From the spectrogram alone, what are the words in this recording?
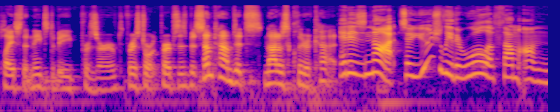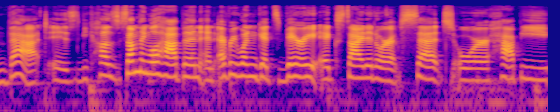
place that needs to be preserved for historic purposes, but sometimes it's not as clear cut. It is not. So, usually, the rule of thumb on that is because something will happen and everyone gets very excited or upset or happy.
